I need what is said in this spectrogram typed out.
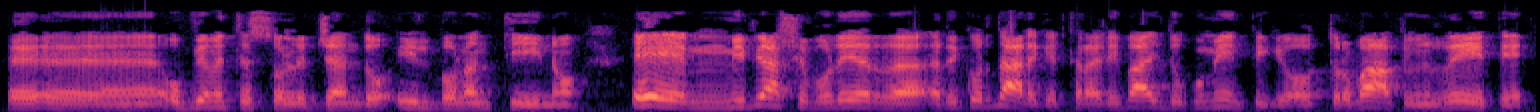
eh, ovviamente sto leggendo il volantino. E mi piace voler ricordare che tra i vari documenti che ho trovato in rete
